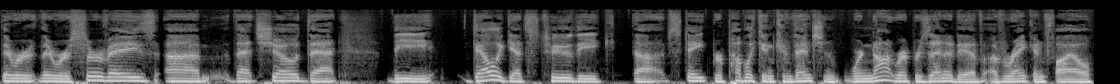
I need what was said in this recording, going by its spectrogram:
there were there were surveys um, that showed that the delegates to the uh, state Republican convention were not representative of rank and file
